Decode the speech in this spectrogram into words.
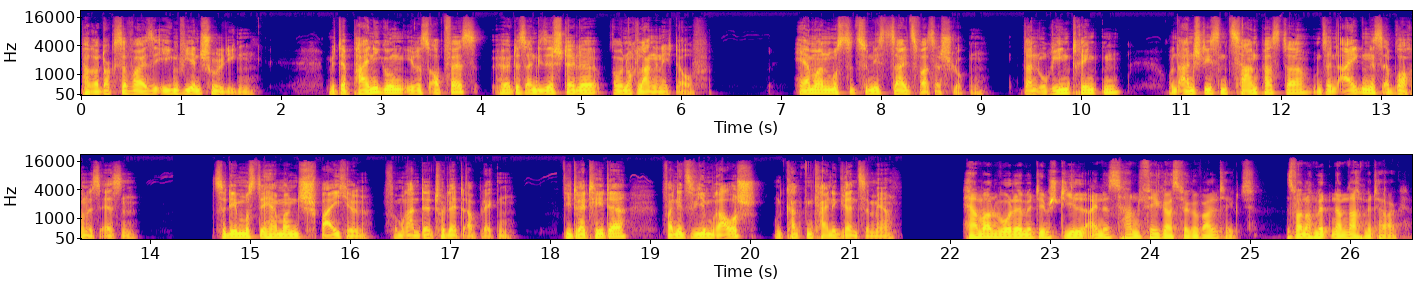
paradoxerweise irgendwie entschuldigen. Mit der Peinigung ihres Opfers hört es an dieser Stelle aber noch lange nicht auf. Hermann musste zunächst Salzwasser schlucken, dann Urin trinken und anschließend Zahnpasta und sein eigenes Erbrochenes essen. Zudem musste Hermann Speichel vom Rand der Toilette ablecken. Die drei Täter waren jetzt wie im Rausch und kannten keine Grenze mehr. Hermann wurde mit dem Stiel eines Handfegers vergewaltigt. Es war noch mitten am Nachmittag.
